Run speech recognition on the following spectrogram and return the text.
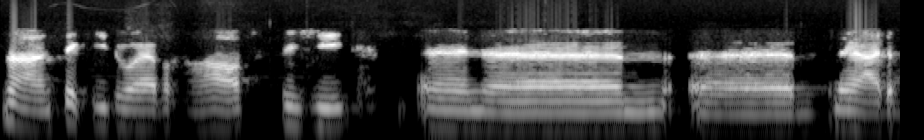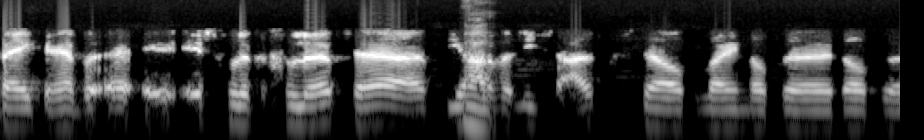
nou, een tikkie door hebben gehad, fysiek. En ehm, ehm, nou ja, de beker hebben, eh, is gelukkig gelukt. Hè. Die hadden we het liefst uitgesteld, alleen dat, eh, dat, eh,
